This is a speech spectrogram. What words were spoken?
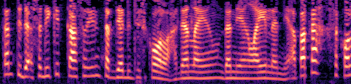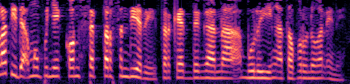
kan tidak sedikit kasus ini terjadi di sekolah dan lain dan yang lain-lainnya. Apakah sekolah tidak mempunyai konsep tersendiri terkait dengan uh, bullying atau perundungan ini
